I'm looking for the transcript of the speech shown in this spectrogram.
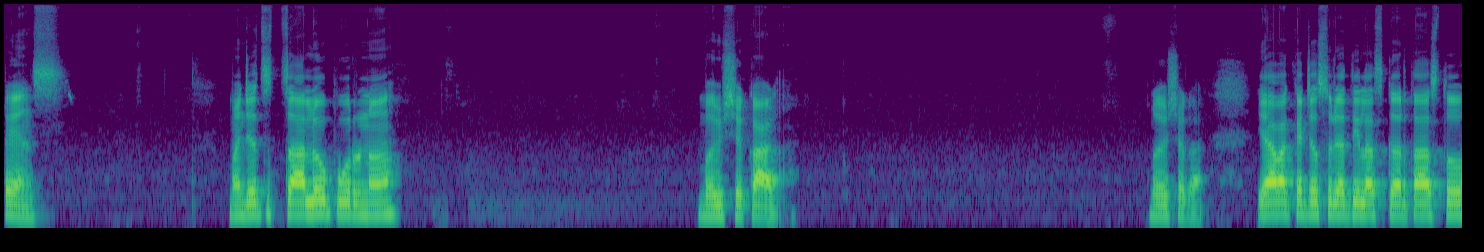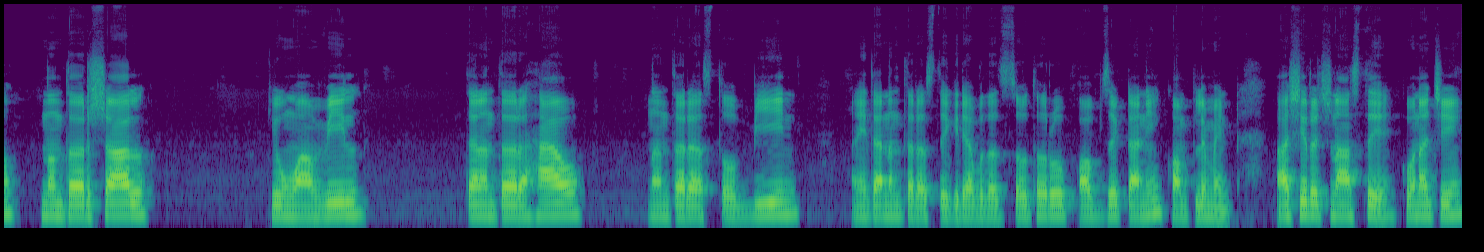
टेन्स म्हणजेच चालू पूर्ण भविष्यकाळ. भविष्यकाळ. या वाक्याच्या सुरुवातीलाच करता असतो नंतर शाल किंवा विल त्यानंतर हॅव नंतर असतो बीन आणि त्यानंतर असते क्रियापदाचं चौथं रूप ऑब्जेक्ट आणि कॉम्प्लिमेंट. अशी रचना असते. कोणाची?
